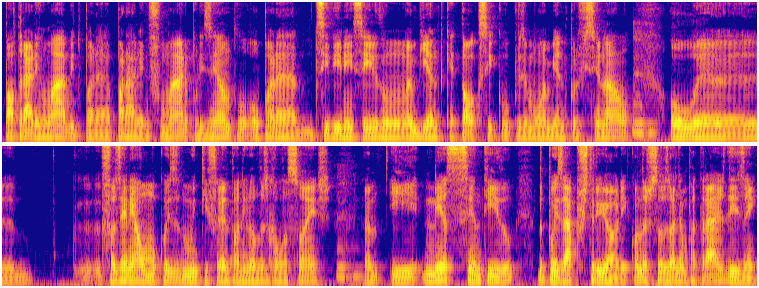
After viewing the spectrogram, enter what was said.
para alterarem um hábito, para pararem de fumar, por exemplo, ou para decidirem sair de um ambiente que é tóxico, por exemplo, um ambiente profissional, uhum. ou uh, fazerem alguma coisa de muito diferente ao nível das relações. Uhum. Um, e nesse sentido, depois a posteriori, quando as pessoas olham para trás, dizem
